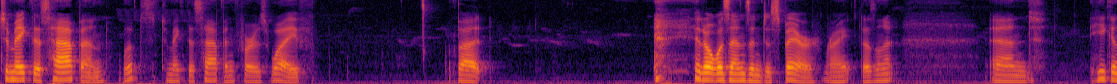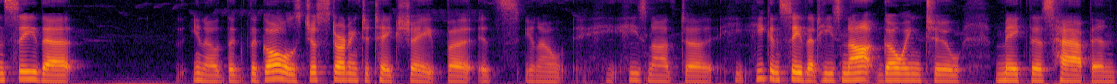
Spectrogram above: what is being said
to make this happen. Whoops, to make this happen for his wife. But it always ends in despair, right? Doesn't it? And he can see that, you know, the, the goal is just starting to take shape, but it's, you know, he, he's not, uh, he, he can see that he's not going to make this happen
